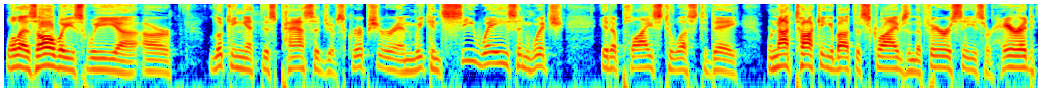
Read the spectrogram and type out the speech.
Well, as always, we uh, are looking at this passage of Scripture and we can see ways in which it applies to us today. We're not talking about the scribes and the Pharisees or Herod.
